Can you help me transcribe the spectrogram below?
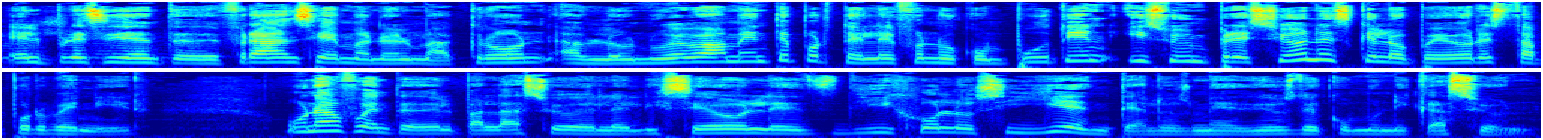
El presidente de Francia, Emmanuel Macron, habló nuevamente por teléfono con Putin y su impresión es que lo peor está por venir. Una fuente del Palacio del Eliseo les dijo lo siguiente a los medios de comunicación.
